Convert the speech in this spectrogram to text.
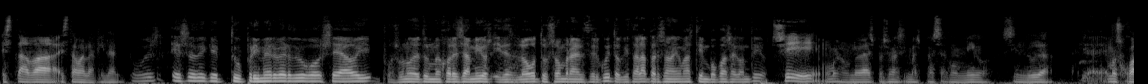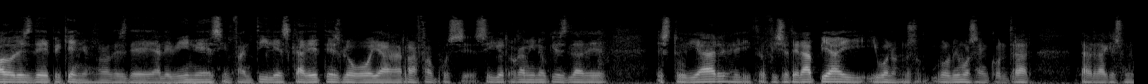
estaba, estaba en la final. ¿Cómo es eso de que tu primer verdugo sea hoy, pues uno de tus mejores amigos y desde luego tu sombra en el circuito, quizá la persona que más tiempo pasa contigo? Sí, bueno, una de las personas que más pasa conmigo, sin duda. Hemos jugado desde pequeños, ¿no? Desde alevines, infantiles, cadetes, luego ya Rafa pues siguió otro camino que es la de estudiar, hizo fisioterapia y, y bueno, nos volvimos a encontrar. La verdad que es, un,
